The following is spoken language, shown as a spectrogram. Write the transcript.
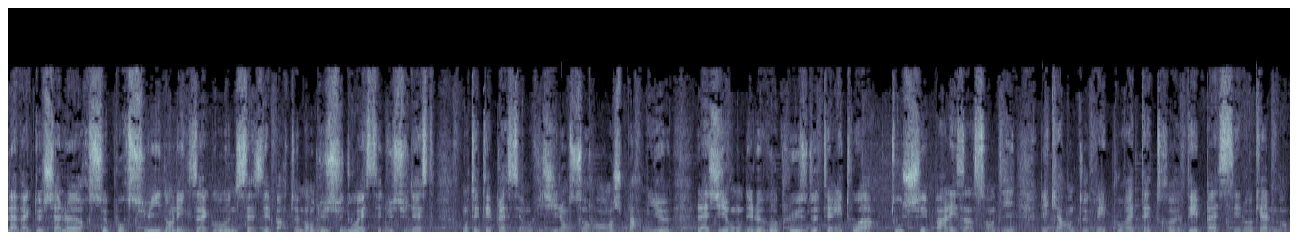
La vague de chaleur se poursuit dans l'Hexagone. 16 départements du sud-ouest et du sud-est ont été placés en vigilance orange. Parmi eux, la Gironde et le Vaucluse, de territoires touchés par les incendies. Les 40 degrés pourraient être dépassés localement.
